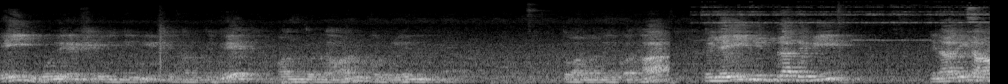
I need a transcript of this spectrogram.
এই বলে সেই দেবী সেখান থেকে অন্তর্ধান করলেন। তো আমাদের কথা। তো এই নিদ্রা দেবী, এনারই নাম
